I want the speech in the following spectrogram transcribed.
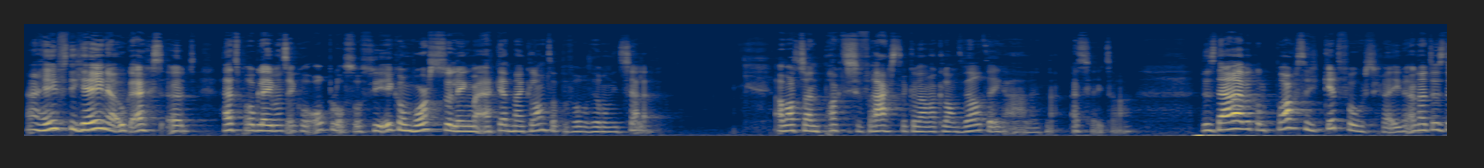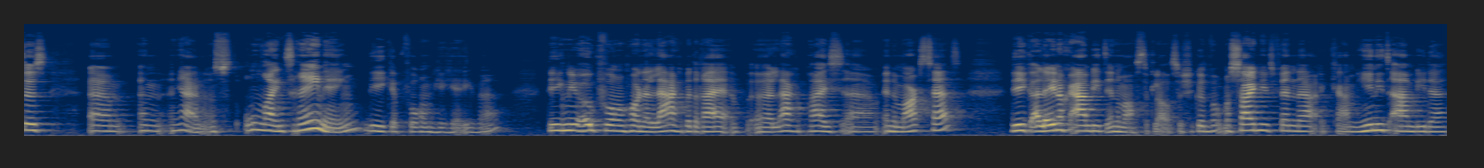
heeft diegene ook echt het, het probleem dat ik wil oplossen? Of zie ik een worsteling, maar erkent mijn klant dat bijvoorbeeld helemaal niet zelf? En wat zijn praktische vraagstukken waar mijn klant wel tegenaan loopt? Nou, et cetera. Dus daar heb ik een prachtige kit voor geschreven. En dat is dus um, een, ja, een online training die ik heb vormgegeven. Die ik nu ook voor een, gewoon een bedrijf, uh, lage prijs uh, in de markt zet. Die ik alleen nog aanbied in de masterclass. Dus je kunt hem op mijn site niet vinden. Ik ga hem hier niet aanbieden.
